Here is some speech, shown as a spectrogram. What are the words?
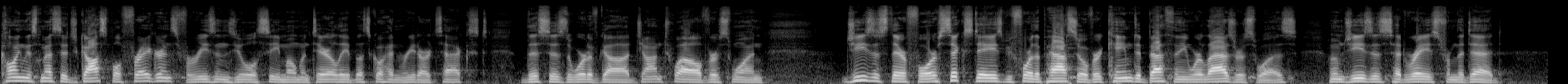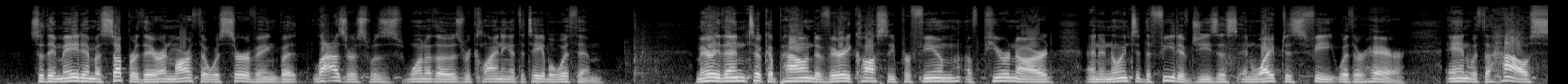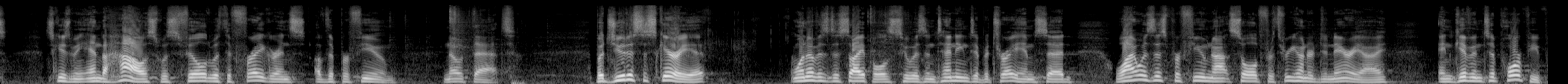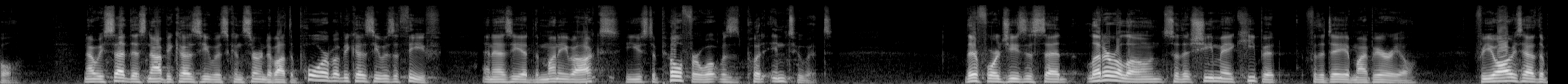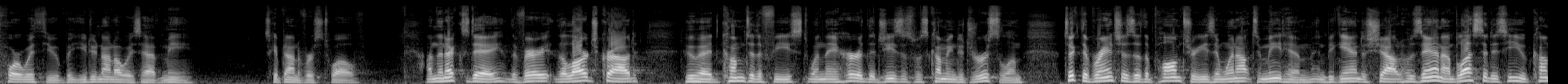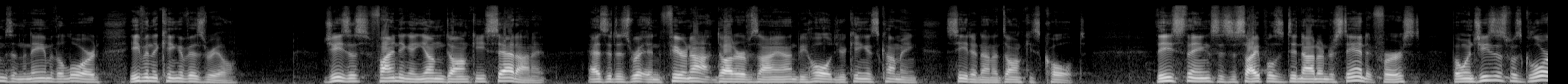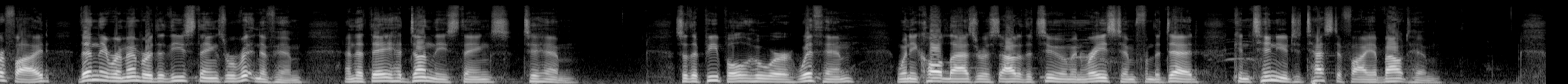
calling this message Gospel Fragrance for reasons you will see momentarily. But let's go ahead and read our text. This is the Word of God, John 12, verse 1. Jesus, therefore, six days before the Passover, came to Bethany where Lazarus was, whom Jesus had raised from the dead. So they made him a supper there, and Martha was serving, but Lazarus was one of those reclining at the table with him. Mary then took a pound of very costly perfume of pure nard and anointed the feet of Jesus and wiped his feet with her hair. And with the house, excuse me, and the house was filled with the fragrance of the perfume. Note that. But Judas Iscariot, one of his disciples who was intending to betray him, said, Why was this perfume not sold for 300 denarii? and given to poor people. Now, he said this not because he was concerned about the poor, but because he was a thief. And as he had the money box, he used to pilfer what was put into it. Therefore, Jesus said, Let her alone, so that she may keep it for the day of my burial. For you always have the poor with you, but you do not always have me. Skip down to verse 12. On the next day, the, very, the large crowd who had come to the feast, when they heard that Jesus was coming to Jerusalem, took the branches of the palm trees and went out to meet him and began to shout, Hosanna! Blessed is he who comes in the name of the Lord, even the King of Israel. Jesus, finding a young donkey, sat on it, as it is written, Fear not, daughter of Zion, behold, your king is coming, seated on a donkey's colt. These things his disciples did not understand at first, but when Jesus was glorified, then they remembered that these things were written of him and that they had done these things to him. So the people who were with him when he called Lazarus out of the tomb and raised him from the dead continued to testify about him.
